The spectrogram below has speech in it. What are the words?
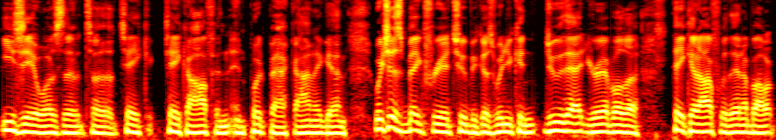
easy it was to, to take take off and, and put back on again, which is big for you too, because when you can do that, you're able to take it off within about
